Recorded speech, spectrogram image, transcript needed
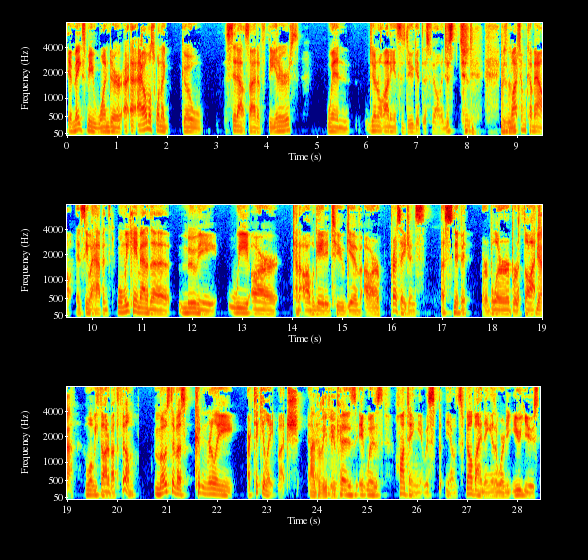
it makes me wonder. I, I almost want to go sit outside of theaters when general audiences do get this film and just, just, just Mhm. watch them come out and see what happens. When we came out of the movie, we are kind of obligated to give our press agents a snippet or a blurb or a thought Yeah, what we thought about the film. Most of us couldn't really articulate much. I uh, believe you. because it was haunting. It was you know spellbinding is a word that you used.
